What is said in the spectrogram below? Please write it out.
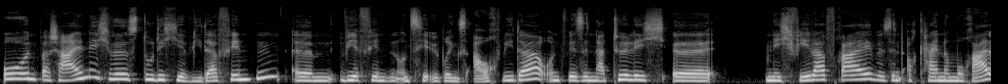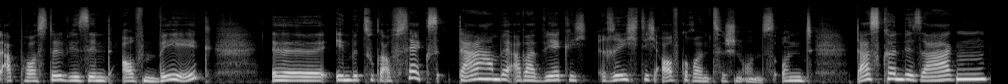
Und wahrscheinlich wirst du dich hier wiederfinden. Ähm, wir finden uns hier übrigens auch wieder. Und wir sind natürlich äh, nicht fehlerfrei. Wir sind auch keine Moralapostel. Wir sind auf dem Weg äh, in Bezug auf Sex. Da haben wir aber wirklich richtig aufgeräumt zwischen uns. Und das können wir sagen,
